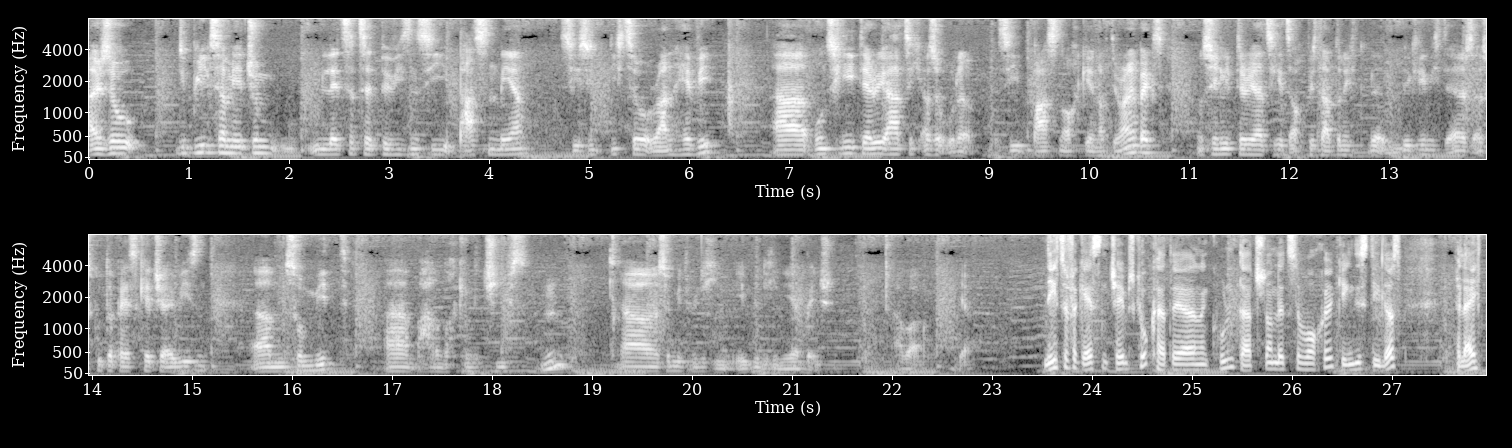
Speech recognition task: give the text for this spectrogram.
Also, die Bills haben jetzt schon in letzter Zeit bewiesen, sie passen mehr. Sie sind nicht so run-heavy. Uh, und Singletary hat sich, also, oder sie passen auch gerne auf die Running Backs. Und Singletary hat sich jetzt auch bis dato nicht wirklich nicht als, als guter Passcatcher erwiesen. Um, ähm, somit, uh, und auch gegen die Chiefs. Hm? Uh, somit würde ich, ihn, ich ihn eher benchen. Aber ja. Nicht zu vergessen, James Cook hatte ja einen coolen Touchdown letzte Woche gegen die Steelers. Vielleicht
